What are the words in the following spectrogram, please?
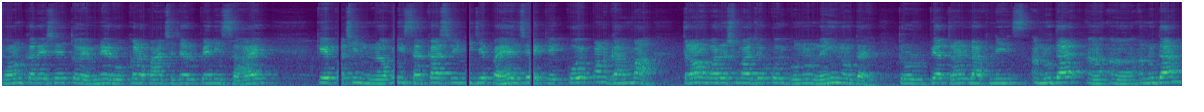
ફોન કરે છે, તો એમને રોકડ પાંચ હજાર રૂપિયાની સહાય કે પછી નવી સરકારશ્રીની જે પહેલ છે કે કોઈ પણ ગામમાં ત્રણ વર્ષમાં જો કોઈ ગુનો નહીં નોંધાય, તો રૂપિયા ત્રણ લાખની અનુદાન અનુદાન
